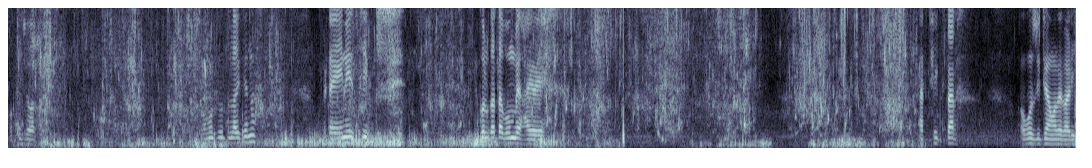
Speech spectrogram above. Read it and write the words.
কত জল সমুদ্র তো লাগছে না। এটা NS six Kolkata Bombay highway. আর ঠিক তার অপোজিটে আমাদের বাড়ি।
